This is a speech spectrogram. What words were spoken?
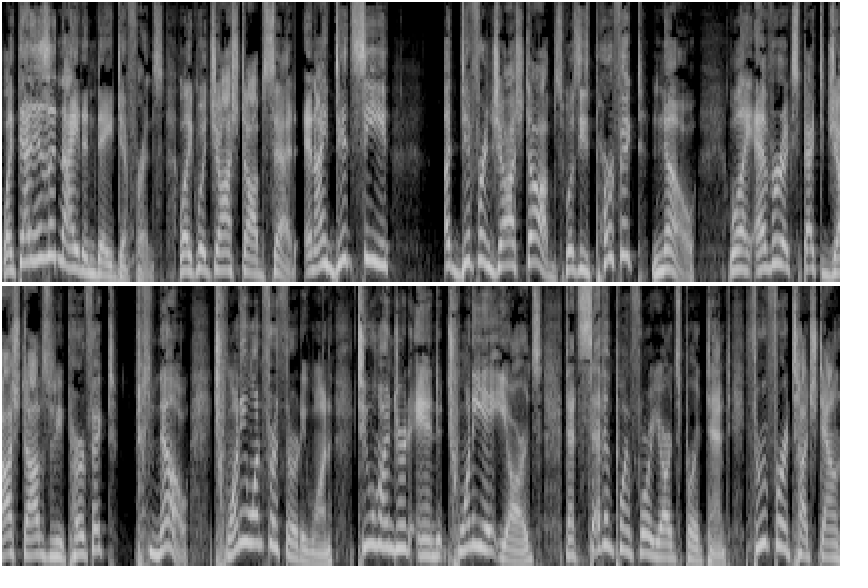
Like that is a night and day difference, like what Josh Dobbs said. And I did see a different Josh Dobbs. Was he perfect? No. Will I ever expect Josh Dobbs to be perfect? no. 21 for 31, 228 yards. That's 7.4 yards per attempt. Threw for a touchdown.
